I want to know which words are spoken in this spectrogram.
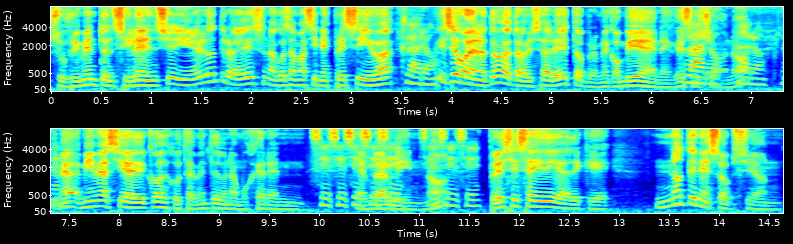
sufrimiento en silencio y en el otro es una cosa más inexpresiva. Claro. dice, bueno, tengo que atravesar esto, pero me conviene, qué sé yo, ¿no? Y a mí me hacía eco justamente de una mujer en, en Berlín, ¿no? Pero es esa idea de que no tenés opción.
